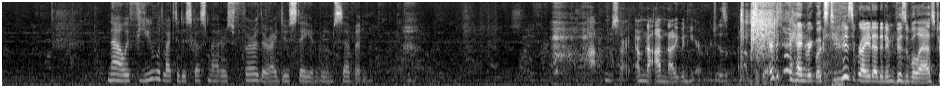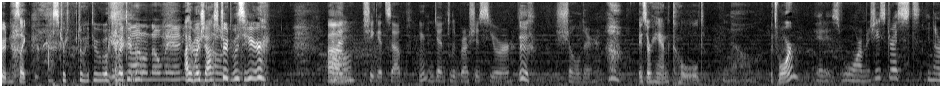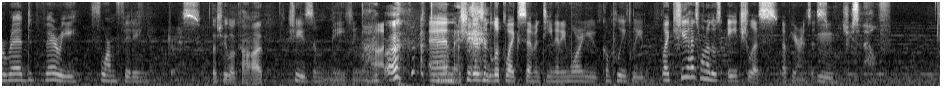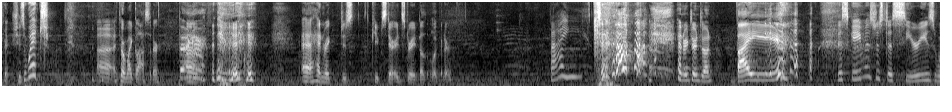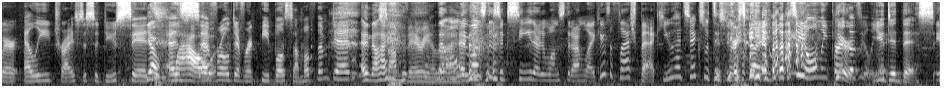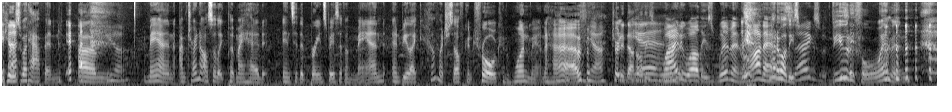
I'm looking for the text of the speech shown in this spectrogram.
Now, if you would like to discuss matters further, I do stay in room 7. I'm sorry. I'm not. I'm not even here. I'm just. I'm scared. Henrik looks to his right at an invisible Astrid and is like, Astrid, what do I do? What do I do? I do? don't know, man. I You're wish Astrid own. was here. And Um, then she gets up Hmm? and gently brushes your ugh. shoulder. Is her hand cold? No, It's warm? it is warm, and she's dressed in a red, very form-fitting dress. Does she look hot? She is amazingly hot. Uh, and she doesn't look like 17 anymore. You completely like she has one of those ageless appearances. Mm. She's an elf. She's a witch. Uh, I throw my glass at her. Burn Um, uh, Henrik just keeps staring straight, doesn't look at her. Bye. Henry turns around. Bye. This game is just a series where Ellie tries to seduce Sid Yeah, as wow. several different people, some of them dead, And I- some very alive. The only And- ones that succeed are the ones that I'm like, here's a flashback. You had sex with this person. that's the only part. Here, that's the only you way. did this. Yeah. Here's what happened. Um, Yeah. Man, I'm trying to also like put my head into the brain space of a man and be like, how much self control can one man have? Yeah. Turning down all Yeah. these. Why do all these women want to Why have do all these beautiful women?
